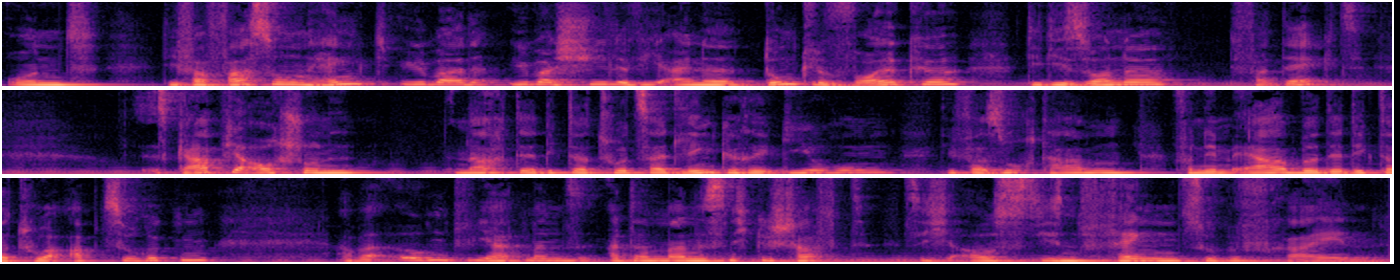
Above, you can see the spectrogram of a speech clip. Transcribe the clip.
und die Verfassung hängt über, über Chile wie eine dunkle Wolke, die die Sonne verdeckt. Es gab ja auch schon nach der Diktaturzeit linke Regierungen, die versucht haben, von dem Erbe der Diktatur abzurücken. Aber irgendwie hat man, hat man es nicht geschafft, sich aus diesen Fängen zu befreien.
